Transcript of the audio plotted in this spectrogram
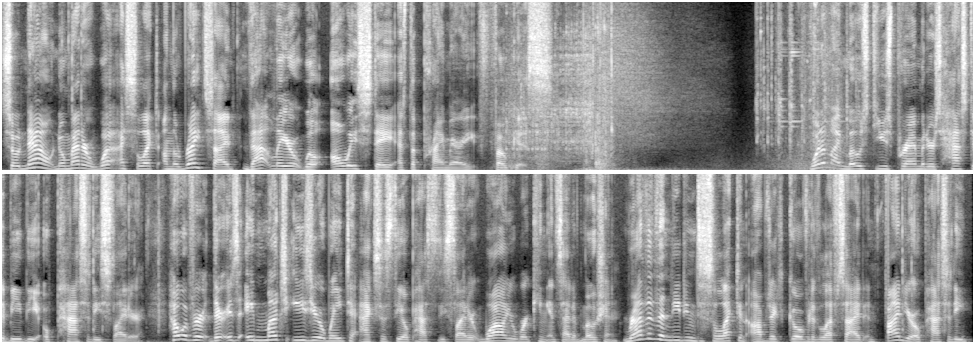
So now, no matter what I select on the right side, that layer will always stay as the primary focus. One of my most used parameters has to be the opacity slider. However, there is a much easier way to access the opacity slider while you're working inside of Motion. Rather than needing to select an object, go over to the left side and find your opacity,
